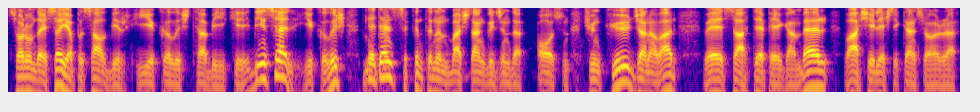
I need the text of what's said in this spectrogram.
Sonunda ise yapısal bir yıkılış tabii ki. Dinsel yıkılış neden sıkıntının başlangıcında olsun? Çünkü canavar ve sahte peygamber vahşileştikten sonra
